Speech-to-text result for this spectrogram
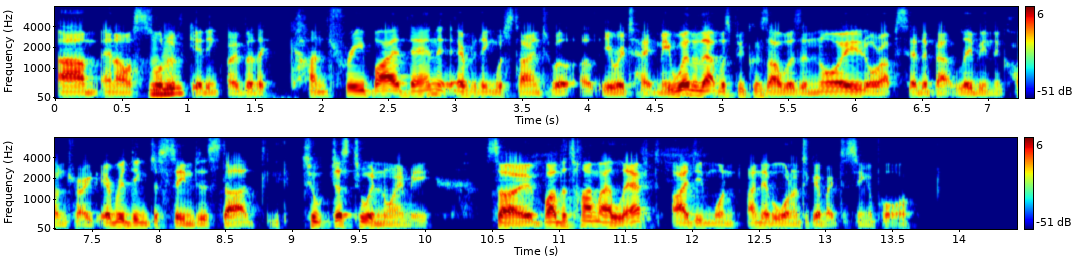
Um, and I was sort mm-hmm. of getting over the country by then. Everything was starting to uh, irritate me. Whether that was because I was annoyed or upset about leaving the contract, everything just seemed to start to just to annoy me. So by the time I left, I didn't want, I never wanted to go back to Singapore.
